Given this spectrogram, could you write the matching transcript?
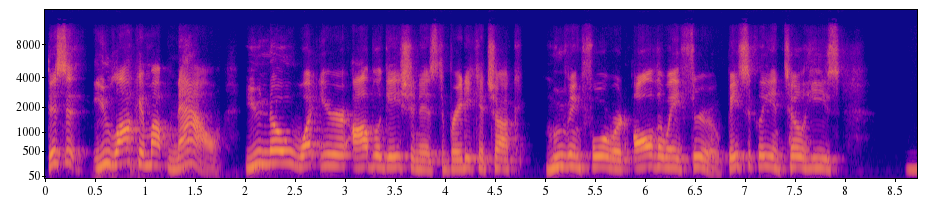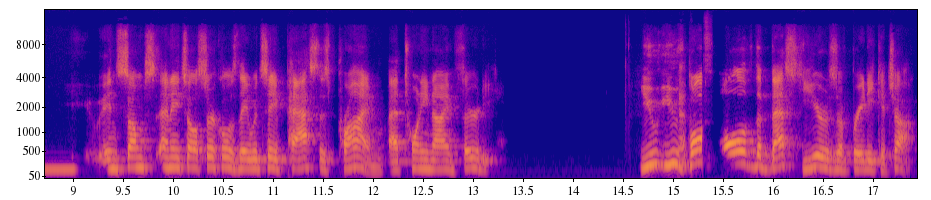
this is you lock him up now. You know what your obligation is to Brady Tkachuk moving forward all the way through, basically until he's in some NHL circles they would say past his prime at 29 30. You you've bought all of the best years of Brady Tkachuk.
